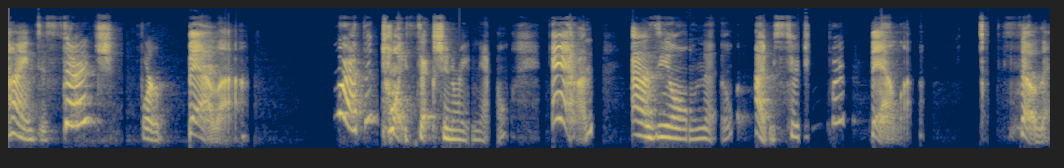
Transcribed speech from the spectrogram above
time to search for Bella. We're at the toy section right now, and as you all know, I'm searching for Bella. So then,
